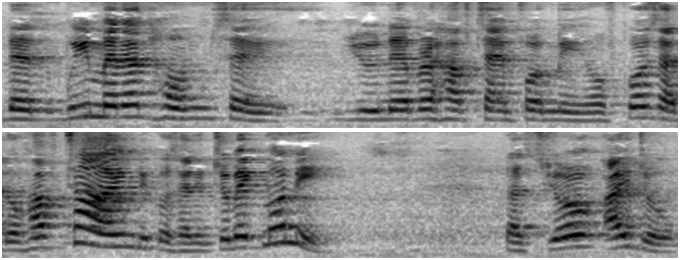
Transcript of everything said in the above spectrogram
Then women at home say, "You never have time for me." Of course, I don't have time because I need to make money. That's your idol.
